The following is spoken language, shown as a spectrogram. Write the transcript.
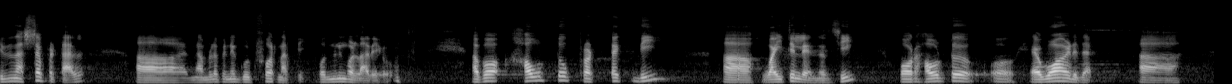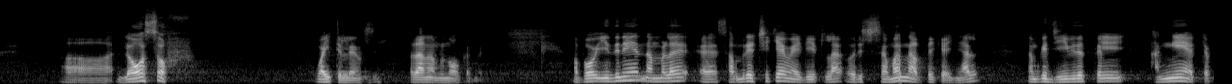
ഇത് നഷ്ടപ്പെട്ടാൽ നമ്മൾ പിന്നെ ഗുഡ് ഫോർ നത്തി ഒന്നിനും കൊള്ളാതെയാവും അപ്പോൾ how to protect the vital energy or how to avoid the loss of vital energy അതാണ് നമ്മൾ നോക്കുന്നത്. അപ്പോൾ ഇതിനെ നമ്മൾ സംരക്ഷിക്കാൻ വേണ്ടിയിട്ടുള്ള ഒരു ശ്രമം നടത്തി കഴിഞ്ഞാൽ നമുക്ക് ജീവിതത്തിൽ അങ്ങേയറ്റം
